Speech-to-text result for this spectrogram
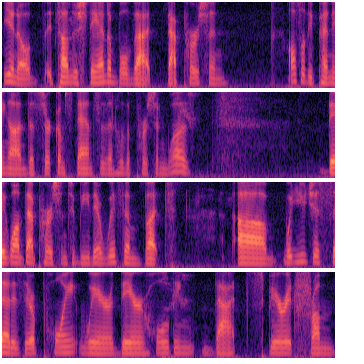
you know it's understandable that that person, also depending on the circumstances and who the person was, they want that person to be there with them. But um, what you just said, is there a point where they're holding that spirit from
